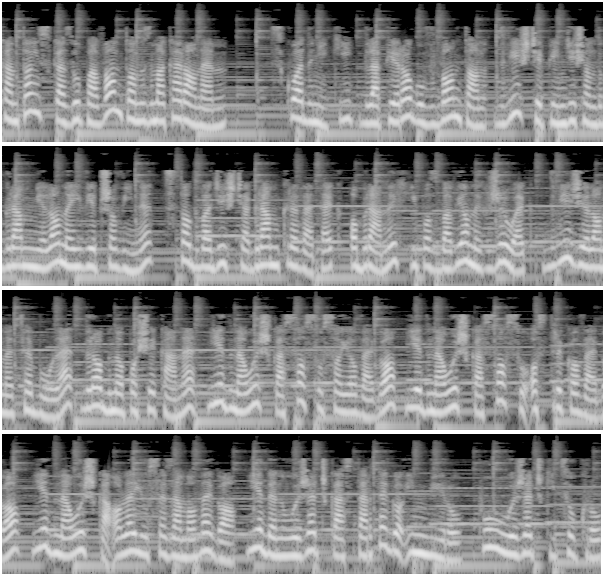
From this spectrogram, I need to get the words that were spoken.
Kantońska zupa wonton z makaronem. Składniki, dla pierogów wonton, 250 g mielonej wieprzowiny, 120 g krewetek, obranych i pozbawionych żyłek, dwie zielone cebule, drobno posiekane, jedna łyżka sosu sojowego, jedna łyżka sosu ostrykowego, jedna łyżka oleju sezamowego, jeden łyżeczka startego imbiru, pół łyżeczki cukru,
